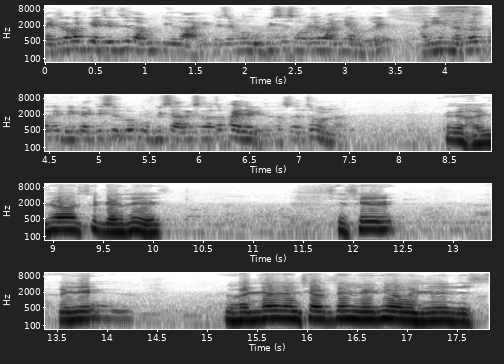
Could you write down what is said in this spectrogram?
हैदराबाद गॅजेट जे लागू केलेलं आहे त्याच्यामुळे ओबीसी समाजावर अन्याय होतोय आणि नकळतपणे बेकायदेशीर लोक ओबीसी आरक्षणाचा फायदा घेतात असं त्यांचं म्हणणं आहे. हैदराबादचं गॅजेट तिथे म्हणजे बंजारांच्याबद्दल वेगळं म्हणजे दिसतं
